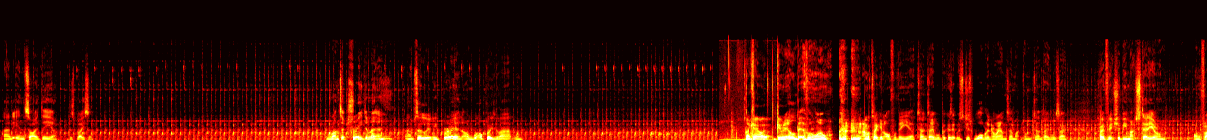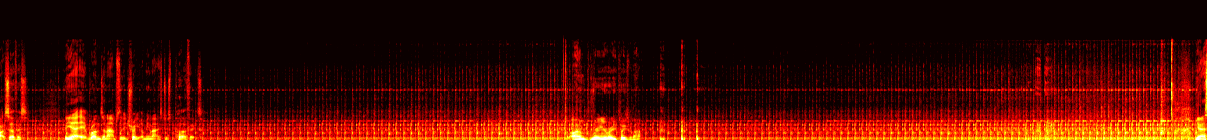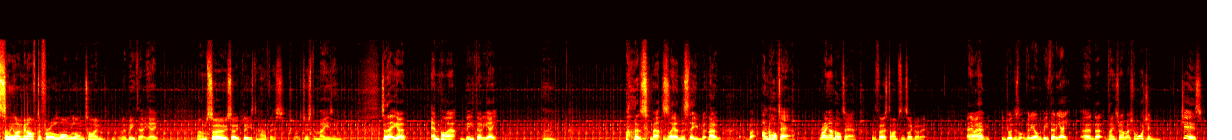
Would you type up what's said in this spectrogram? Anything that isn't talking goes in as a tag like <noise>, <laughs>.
and inside the uh, displacer. Runs a treat, doesn't it? Absolutely brilliant. I'm well pleased with that. Okay, I've given it a little bit of an oil. <clears throat> and I've taken it off of the uh, turntable because it was just wobbling around so much on the turntable so hopefully it should be much steadier on on the flat surface. But yeah it runs an absolute treat. I mean that is just perfect. I'm really really pleased with that Yeah, it's something I've been after for a long, long time, the B38. I'm so, so pleased to have this. It's just amazing. So there you go, Empire B38. <laughs> I was about to say under steam, but no, but under hot air. Running under hot air for the first time since I got it. Anyway, I hope you enjoyed this little video on the B38, and uh, thanks very much for watching. Cheers!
